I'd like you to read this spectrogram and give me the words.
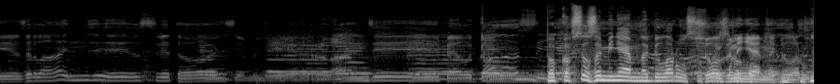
Из Ирландии, святой земли Ирландии, пел голос Только все заменяем на белорусов. Все заменяем на белорусов.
